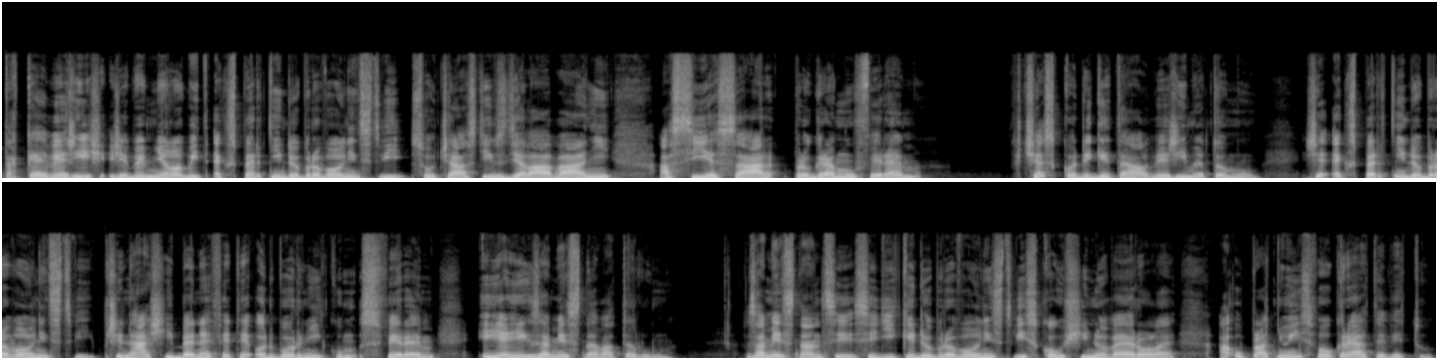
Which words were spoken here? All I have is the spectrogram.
Také věříš, že by mělo být expertní dobrovolnictví součástí vzdělávání a CSR programů firem? V Česko Digital věříme tomu, že expertní dobrovolnictví přináší benefity odborníkům s firem i jejich zaměstnavatelům. Zaměstnanci si díky dobrovolnictví zkouší nové role a uplatňují svou kreativitu,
